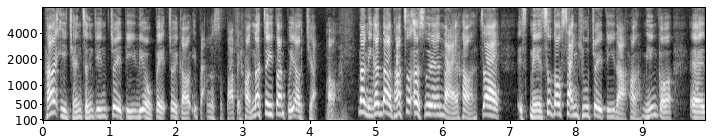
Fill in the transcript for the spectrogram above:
它以前曾经最低六倍，最高一百二十八倍，哈，那这一段不要讲，哈，那你看到它这二十年来哈，在每次都三 Q 最低的哈，民国呃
